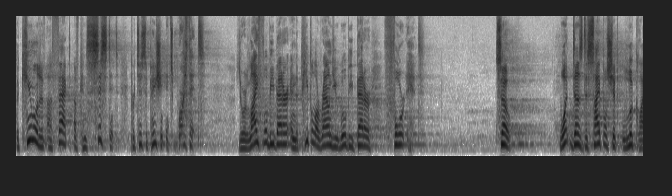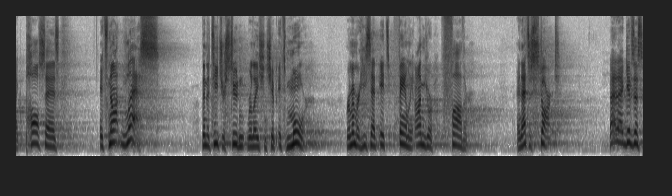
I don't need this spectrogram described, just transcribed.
the cumulative effect of consistent participation, it's worth it. Your life will be better and the people around you will be better for it. So, what does discipleship look like? Paul says it's not less than a teacher student relationship, it's more. Remember, he said it's family. I'm your father. And that's a start. That, gives us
